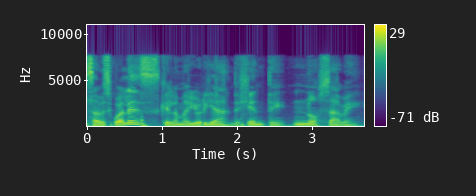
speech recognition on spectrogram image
¿sabes cuál es? Que la mayoría de gente no sabe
